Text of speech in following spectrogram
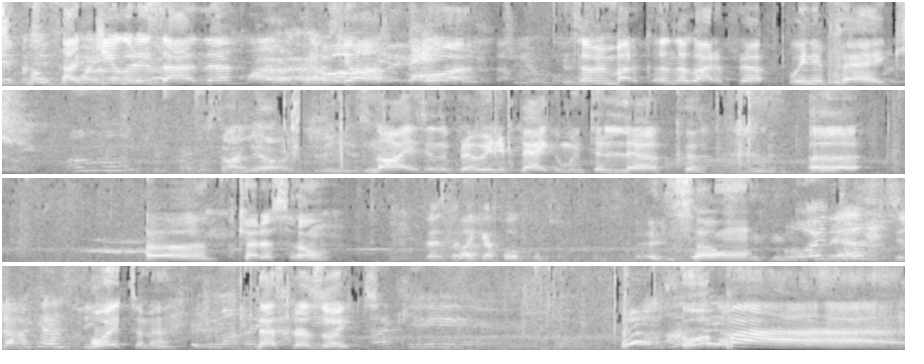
tipo de Aqui, gurizada. Aqui, ó. Ó. Estamos embarcando agora pra Winnipeg. Pra mostrar ali, ó. Nós indo pra Winnipeg, muito louca. Ah, ah, que horas são? Dez pra daqui a pouco. São Oito? Tirava que eram cinco. oito, né? Dez pras oito. Aqui. Opa!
